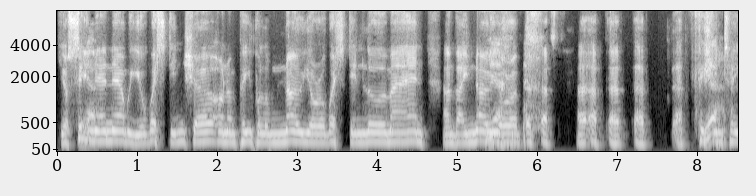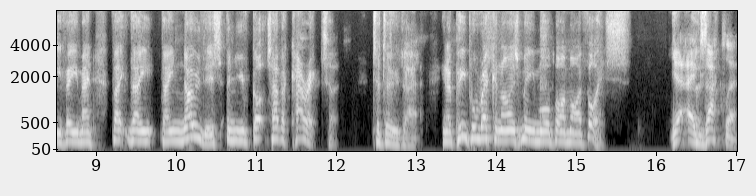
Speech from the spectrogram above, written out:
You're sitting yeah. there now with your Westin shirt on, and people will know you're a Westin lure man, and they know yeah. you're a, a, a, a, a fishing TV man. They they they know this, and you've got to have a character to do that. You know, people recognise me more by my voice. Yeah, exactly,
